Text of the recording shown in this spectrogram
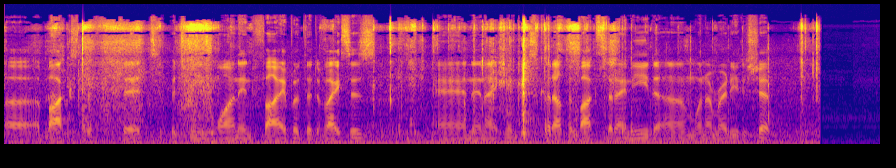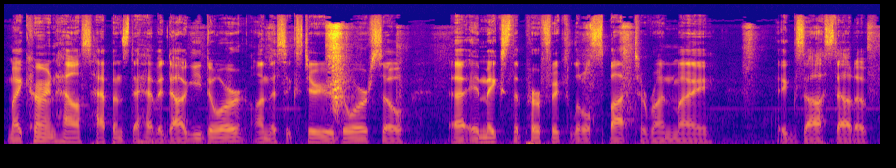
uh, a box to fit between one and five of the devices, and then I can just cut out the box that I need um, when I'm ready to ship. My current house happens to have a doggy door on this exterior door, so uh, it makes the perfect little spot to run my exhaust out of.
